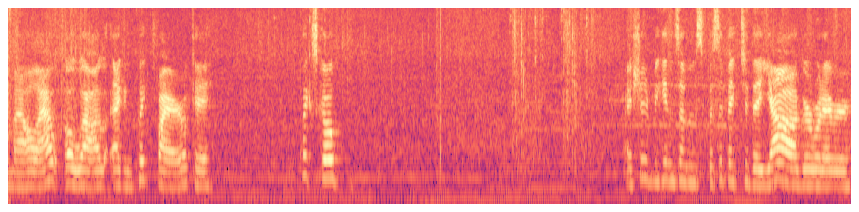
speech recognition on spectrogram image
Am I all out? Oh, wow, I can quick fire. Okay. Quick scope. I should be getting something specific to the Yogg or whatever.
